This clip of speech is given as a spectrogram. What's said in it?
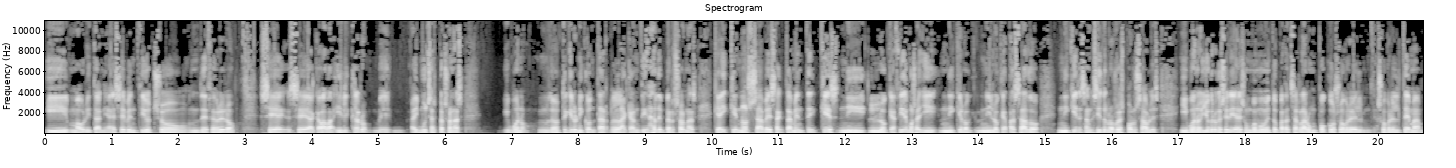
y Mauritania. Ese 28 de febrero se, se acababa. Y claro, eh, hay muchas personas y bueno, no te quiero ni contar la cantidad de personas que hay que no sabe exactamente qué es ni lo que hacíamos allí, ni que lo, ni lo que ha pasado, ni quiénes han sido los responsables. Y bueno, yo creo que sería, es un buen momento para charlar un poco sobre el, sobre el tema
